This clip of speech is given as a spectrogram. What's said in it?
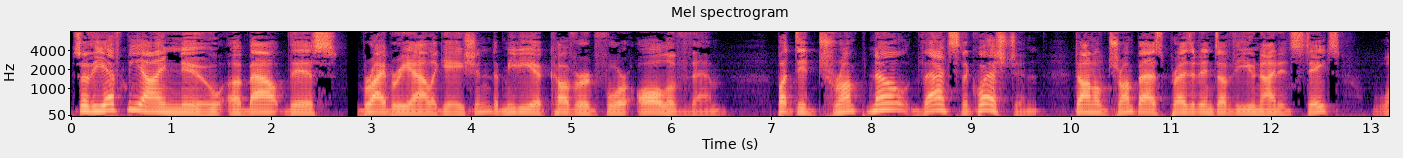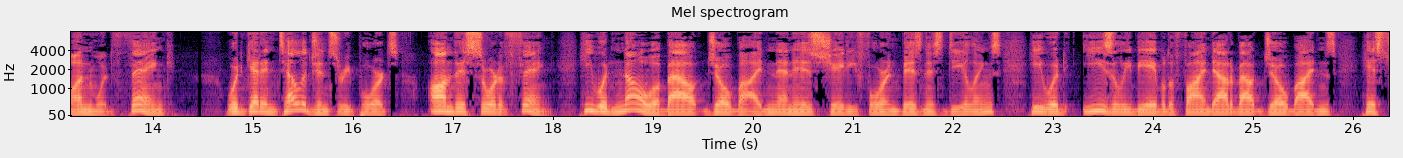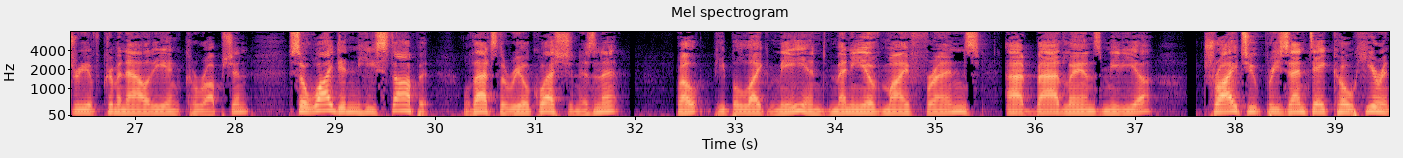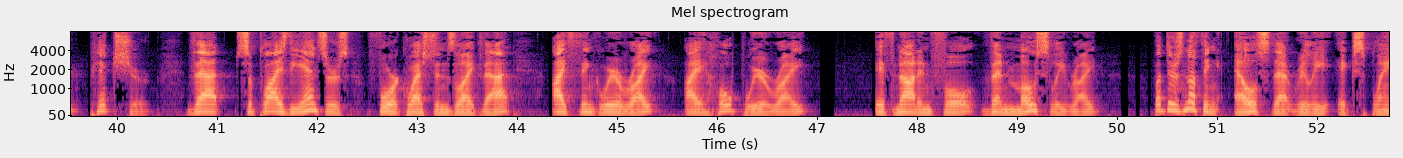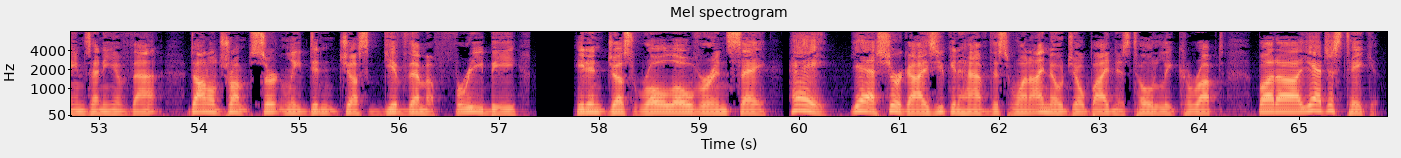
So the FBI knew about this bribery allegation. The media covered for all of them. But did Trump know? That's the question. Donald Trump, as president of the United States, one would think, would get intelligence reports on this sort of thing. He would know about Joe Biden and his shady foreign business dealings. He would easily be able to find out about Joe Biden's history of criminality and corruption. So why didn't he stop it? Well, that's the real question, isn't it? Well, people like me and many of my friends at Badlands Media try to present a coherent picture that supplies the answers for questions like that. I think we're right. I hope we're right. If not in full, then mostly right. But there's nothing else that really explains any of that. Donald Trump certainly didn't just give them a freebie. He didn't just roll over and say, hey, yeah, sure, guys, you can have this one. I know Joe Biden is totally corrupt, but uh, yeah, just take it.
